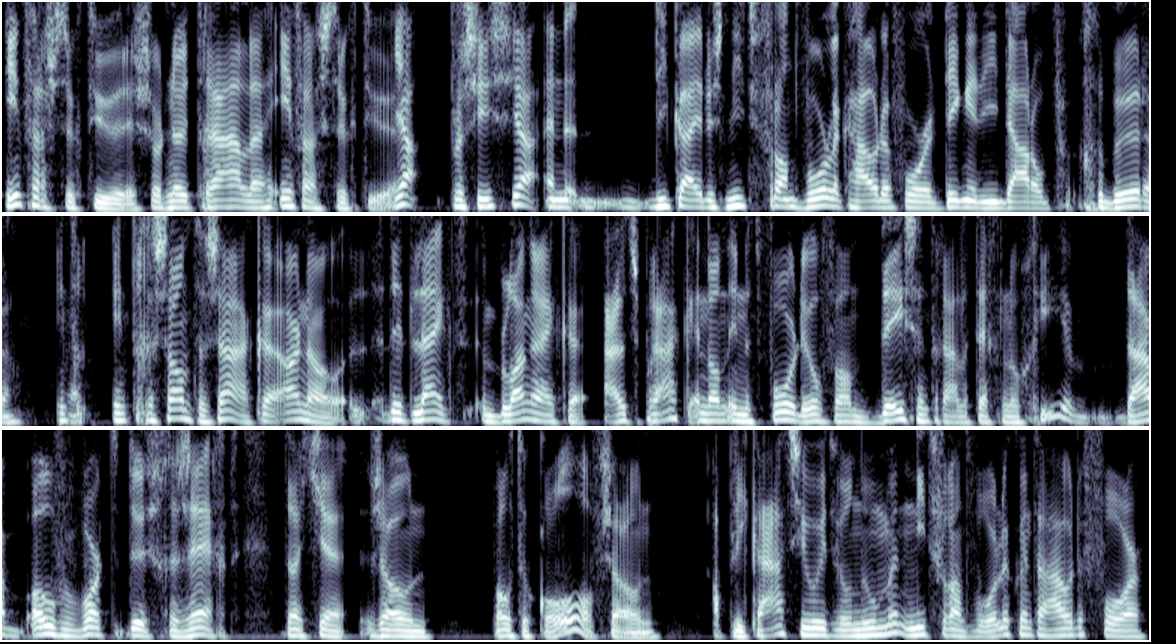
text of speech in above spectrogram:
infrastructuur is, een soort neutrale infrastructuur. Ja, precies. Ja. En die kan je dus niet verantwoordelijk houden voor dingen die daarop gebeuren. Interessante zaak. Arno, dit lijkt een belangrijke uitspraak. En dan in het voordeel van decentrale technologie. Daarover wordt dus gezegd dat je zo'n protocol of zo'n applicatie, hoe je het wil noemen, niet verantwoordelijk kunt houden voor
